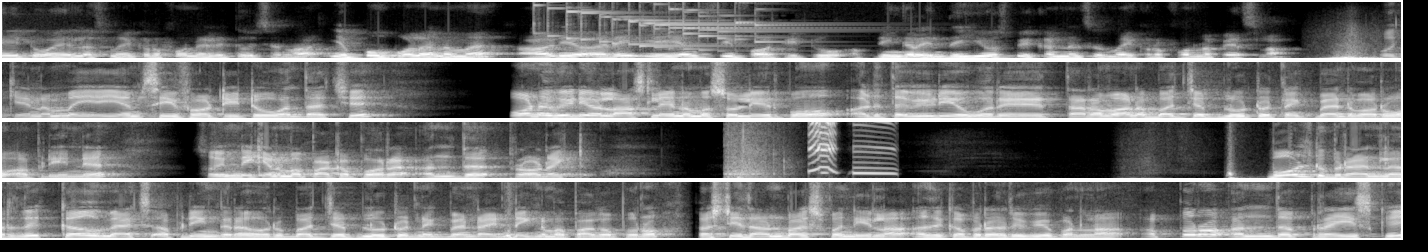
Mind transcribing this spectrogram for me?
எயிட் ஒயர்லெஸ் மைக்ரோஃபோன் எடுத்து வச்சிடலாம். எப்போ போல் நம்ம audio array AMC forty two அப்படிங்கிற இந்த யூஎஸ்பி கண்டென்சர் மைக்ரோஃபோனில் பேசலாம். ஓகே நம்ம ஏஎம்சி ஃபார்ட்டி டூ வந்தாச்சு. போன வீடியோ லாஸ்ட்லேயே நம்ம சொல்லியிருப்போம். அடுத்த வீடியோ ஒரு தரமான பட்ஜெட் ப்ளூடூத் நெக் பேண்ட் வரும் அப்படின்னு. ஸோ இன்றைக்கி நம்ம பார்க்க போகிற அந்த ப்ராடக்ட் போல்ட் பிராண்ட்லேருந்து கர்வ் மேக்ஸ் அப்படிங்கிற ஒரு பட்ஜெட் ப்ளூடூத் நெக் பேண்டா இன்றைக்கி நம்ம பார்க்க போகிறோம் ஃபஸ்ட் இதை அன்பாக்ஸ் பண்ணிடலாம். அதுக்கப்புறம் ரிவ்யூ பண்ணலாம். அப்புறம் அந்த ப்ரைஸ்க்கு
